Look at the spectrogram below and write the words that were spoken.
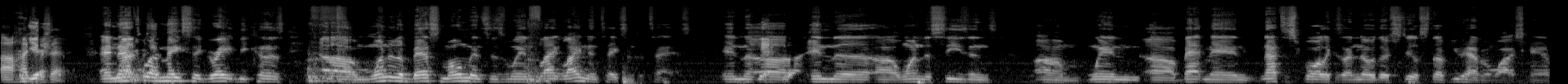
A hundred percent. And that's what makes it great because um, one of the best moments is when Black Lightning takes him to task in the Yeah. uh, in the uh, one of the seasons um, when uh, Batman. Not to spoil it because I know there's still stuff you haven't watched, Cam.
